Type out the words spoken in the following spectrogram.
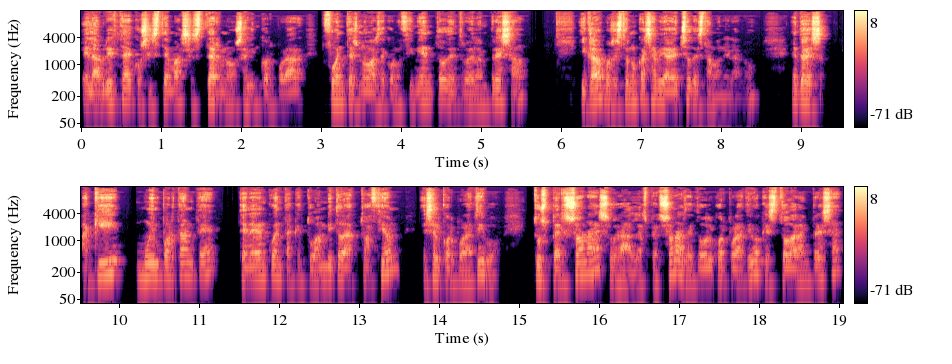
el abrirte a ecosistemas externos, el incorporar fuentes nuevas de conocimiento dentro de la empresa. Y claro, pues esto nunca se había hecho de esta manera. ¿no? Entonces, aquí muy importante tener en cuenta que tu ámbito de actuación es el corporativo. Tus personas, o sea, las personas de todo el corporativo, que es toda la empresa,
